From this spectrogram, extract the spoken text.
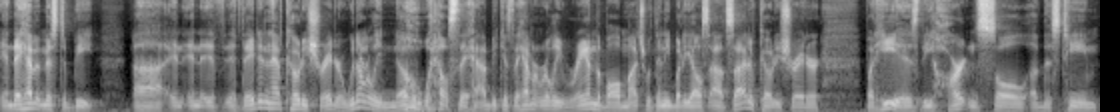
and they haven't missed a beat. Uh, and, and if, if they didn't have Cody Schrader, we don't really know what else they have because they haven't really ran the ball much with anybody else outside of Cody Schrader. But he is the heart and soul of this team.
